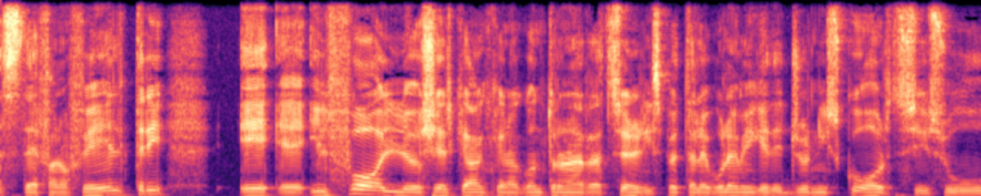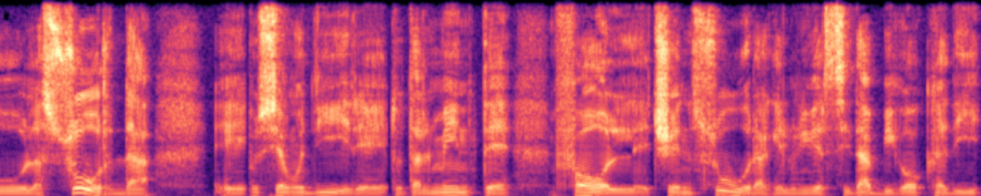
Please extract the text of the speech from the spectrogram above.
Stefano Feltri e eh, il foglio cerca anche una contronarrazione rispetto alle polemiche dei giorni scorsi sull'assurda e possiamo dire totalmente folle censura che l'Università Bicocca di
